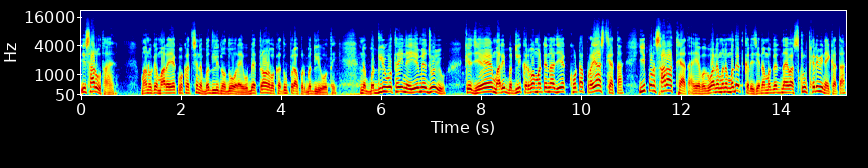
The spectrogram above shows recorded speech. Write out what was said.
એ સારું થાય. માનો કે મારે એક વખત છે ને બદલીનો દોર આવ્યો, બે, ત્રણ વખત ઉપરા ઉપર બદલીઓ થઈ. અને બદલીઓ થઈને એ મેં જોયું કે જે મારી બદલી કરવા માટેના જે ખોટા પ્રયાસ થયા હતા, એ પણ સારા થયા હતા. એ ભગવાને મને મદદ કરી છે, એના મગજના એવા સ્ક્રૂ ફેરવી નાખ્યા હતા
